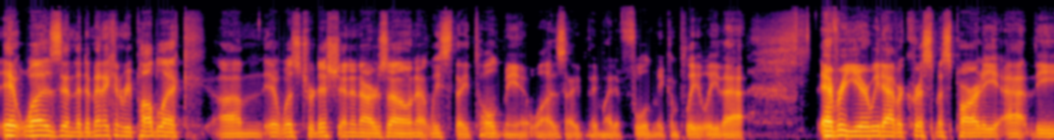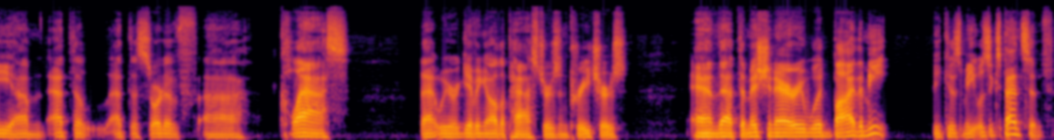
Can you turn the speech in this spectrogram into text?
It was in the Dominican Republic. Um, it was tradition in our zone, at least they told me it was. I, they might have fooled me completely that every year we'd have a Christmas party at the um, at the at the sort of uh, class that we were giving all the pastors and preachers, and that the missionary would buy the meat because meat was expensive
